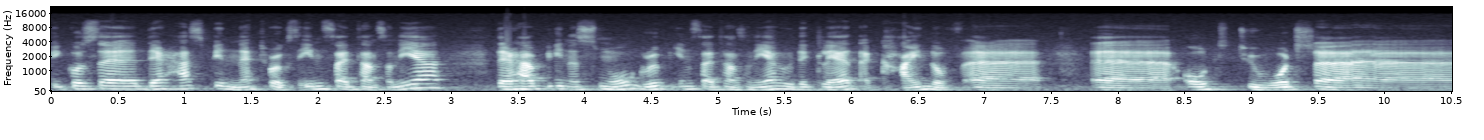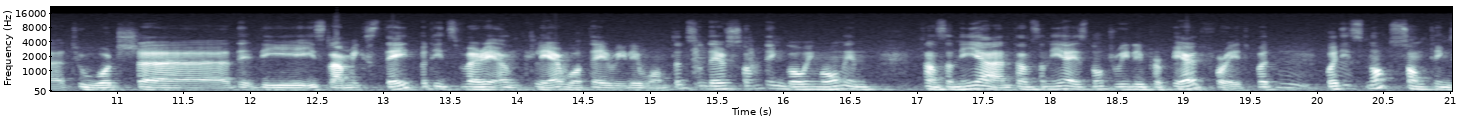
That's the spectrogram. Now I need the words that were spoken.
because uh, there has been networks inside Tanzania there have been a small group inside Tanzania who declared a kind of uh, uh, oath towards uh, towards uh, the, the, Islamic State, but it's very unclear what they really wanted. So there's something going on in Tanzania, and Tanzania is not really prepared for it. But mm. but it's not something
